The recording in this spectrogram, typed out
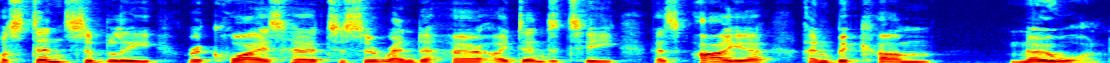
ostensibly requires her to surrender her identity as Arya and become no one.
